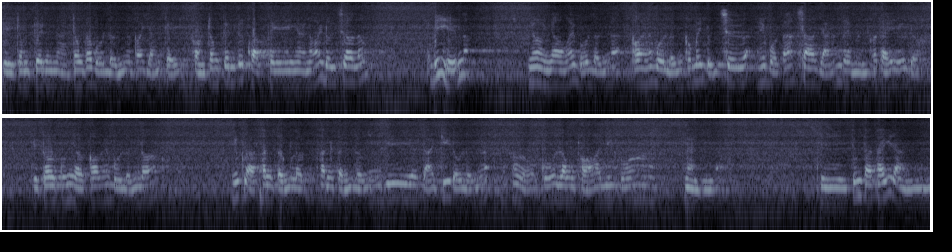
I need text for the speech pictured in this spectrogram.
Thì trong kinh à, trong cái bộ luận có giảng kỹ. Còn trong kinh đức phật thì ngài nói đơn sơ lắm. Bí hiểm lắm. Nhưng mà nhờ mấy bộ luận đó coi mấy bộ luận có mấy luận sư á, mấy bồ tát sao giảng thì mình có thể hiểu được. Thì tôi cũng nhờ coi mấy bộ luận đó. Nhất là thanh tịnh luận, thanh tịnh luận với đại trí độ luận đó có độ của long thọ với của ngài gì đó. Thì chúng ta thấy rằng,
